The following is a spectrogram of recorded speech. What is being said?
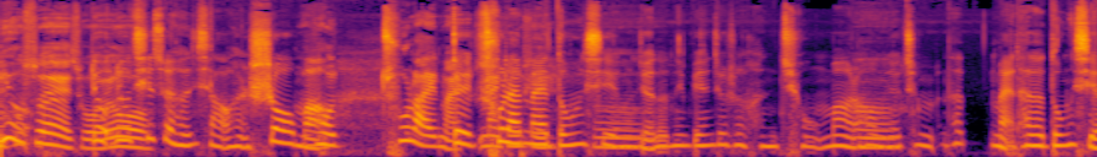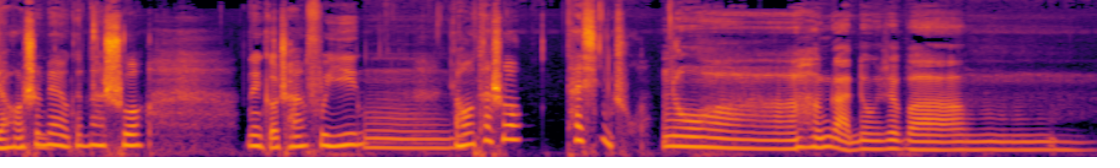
六岁左右，六六七岁很小很瘦嘛，然后出来买对，出来卖东东西，我觉得嗯。那边就是很穷嘛，然后我们就嗯。去买他买他的东西，然后顺便又跟他说那个传福音，嗯，然后他说他信主，哇，很感动是吧？嗯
